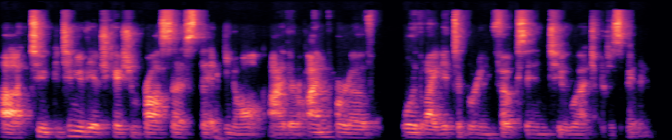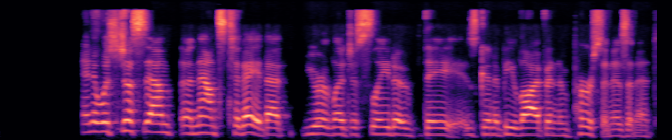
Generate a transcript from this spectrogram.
uh, to continue the education process that you know either I'm part of or that I get to bring folks in to uh, to participate in. And it was just um, announced today that your legislative day is going to be live and in person, isn't it?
